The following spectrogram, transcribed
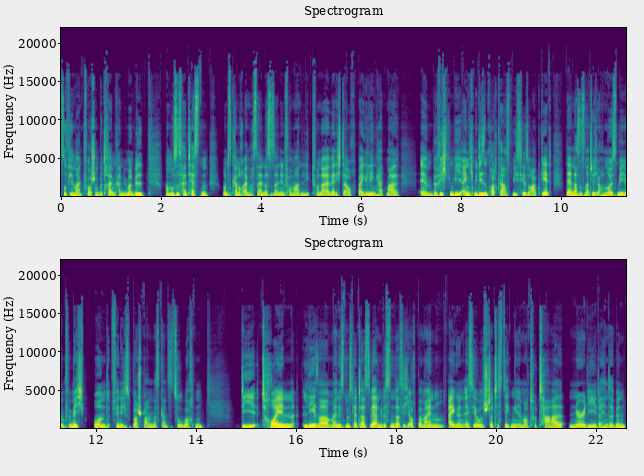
so viel Marktforschung betreiben kann, wie man will. Man muss es halt testen und es kann auch einfach sein, dass es an den Formaten liegt. Von daher werde ich da auch bei Gelegenheit mal ähm, berichten, wie eigentlich mit diesem Podcast, wie es hier so abgeht. Denn das ist natürlich auch ein neues Medium für mich und finde ich super spannend, das Ganze zu beobachten. Die treuen Leser meines Newsletters werden wissen, dass ich auch bei meinen eigenen SEO-Statistiken immer total nerdy dahinter bin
